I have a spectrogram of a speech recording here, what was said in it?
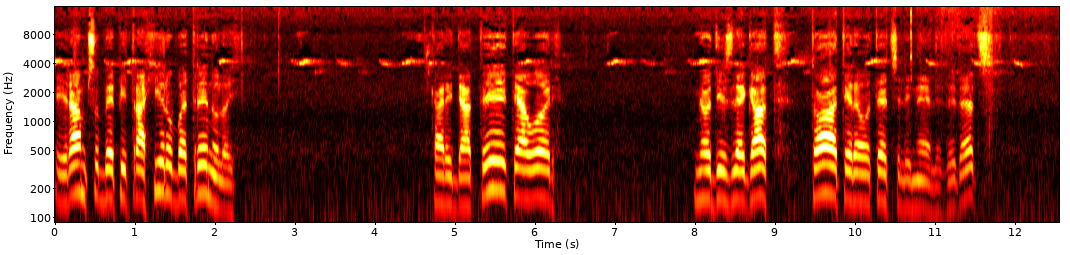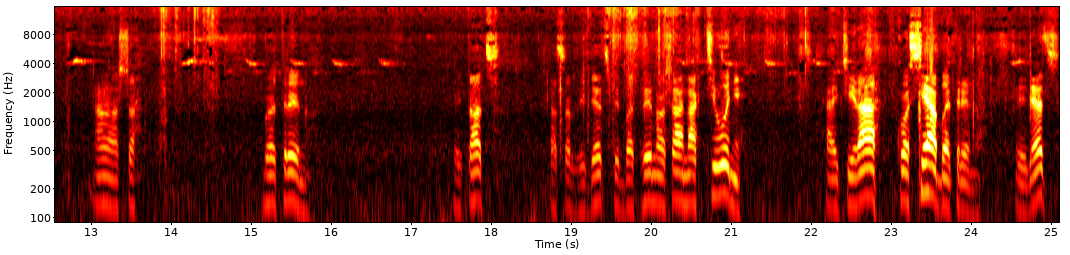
eram sub epitrahirul bătrânului, care de atâtea ori mi-a dizlegat toate răutățile mele, vedeți? Așa. Bătrânul. Uitați, ca să-l vedeți pe bătrânul așa în acțiune. Aici era cosea bătrânul. Vedeți?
